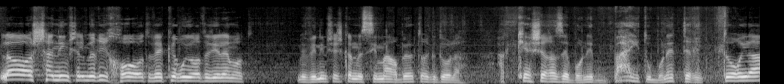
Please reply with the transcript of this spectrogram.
לא שנים של מריחות והיכרויות ודילמות, מבינים שיש כאן משימה הרבה יותר גדולה. הקשר הזה בונה בית, הוא בונה טריטוריה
